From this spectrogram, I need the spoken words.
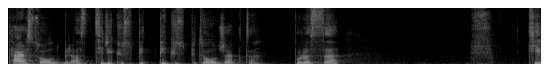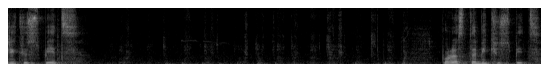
ters oldu biraz. Triküspit, biküspit olacaktı. Burası triküspit. Burası da biküspit.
